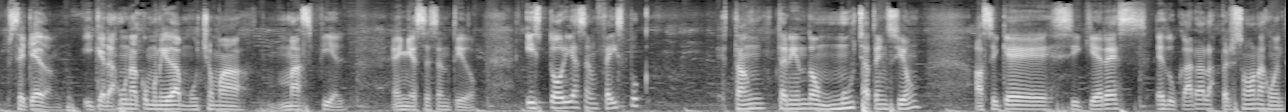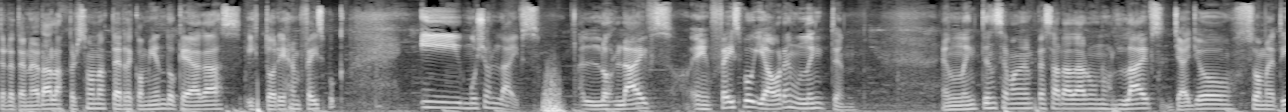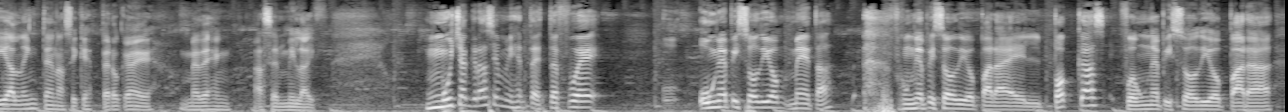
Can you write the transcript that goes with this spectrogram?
se quedan y creas una comunidad mucho más, más fiel en ese sentido. Historias en Facebook están teniendo mucha atención. Así que si quieres educar a las personas o entretener a las personas, te recomiendo que hagas historias en Facebook y muchos lives. Los lives en Facebook y ahora en LinkedIn. En LinkedIn se van a empezar a dar unos lives. Ya yo sometí a LinkedIn, así que espero que me dejen hacer mi live. Muchas gracias, mi gente. Este fue un episodio meta. Fue un episodio para el podcast. Fue un episodio para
